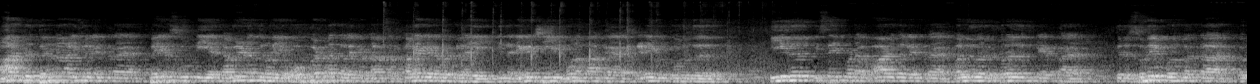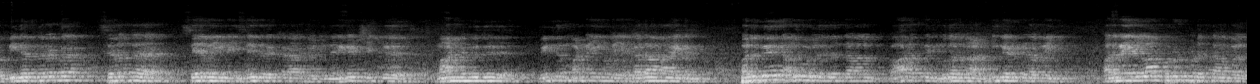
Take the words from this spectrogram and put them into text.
மாற்றுத்திறனாளிகள் என்ற பெயர் சூட்டிய தமிழினத்தினுடைய ஒப்பற்ற தலைவர் டாக்டர் கலைஞர் அவர்களை இந்த நிகழ்ச்சியின் மூலமாக நினைவு கூர்ந்து ஈதல் இசைப்பட வாழ்தல் என்ற வள்ளுவர் குரலுக்கேற்ப திரு சுனில் குடும்பத்தார் ஒரு மிக பிறந்த சிறந்த சேவையினை செய்திருக்கிறார்கள். இந்த நிகழ்ச்சிக்கு மாண்புமிகு மீண்டும் மண்ணையினுடைய கதாநாயகன். பல்வேறு அலுவலர் இருந்தாலும் வாரத்தின் முதல் நாள் திங்கட்கிழமை அதனையெல்லாம் பொருட்படுத்தாமல்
